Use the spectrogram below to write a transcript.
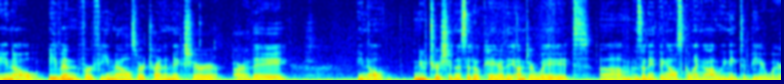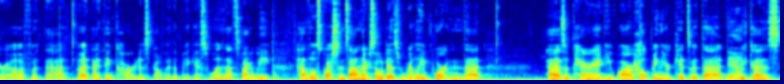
you know, even for females, we're trying to make sure are they, you know, nutrition, is it okay? Are they underweight? Um, is anything else going on we need to be aware of with that? But I think heart is probably the biggest one. That's why we have those questions on there. So it is really important that as a parent, you are helping your kids with that yeah. because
